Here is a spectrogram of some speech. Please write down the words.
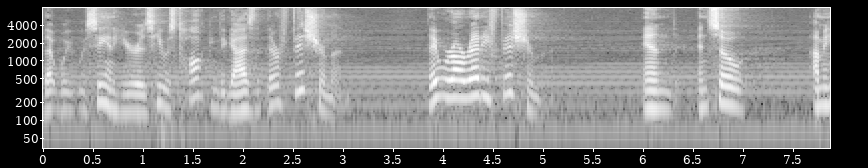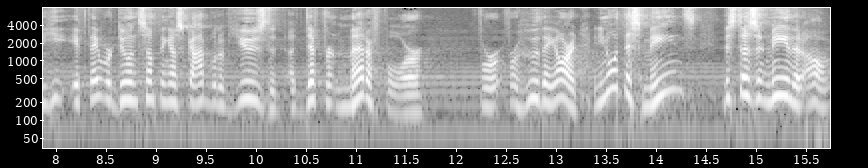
that we, we see in here is he was talking to guys that they're fishermen. They were already fishermen. And, and so, I mean, he, if they were doing something else, God would have used a, a different metaphor for, for who they are. And, and, you know what this means? This doesn't mean that, oh,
